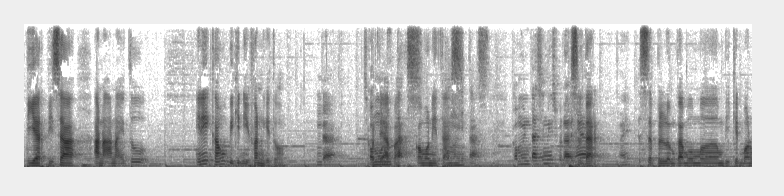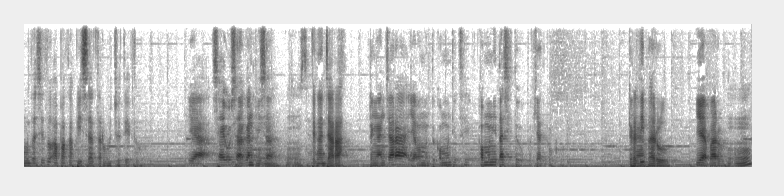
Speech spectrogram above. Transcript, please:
biar bisa anak-anak itu ini kamu bikin event gitu? Enggak. Seperti apa? Komunitas. Komunitas. Komunitas ini sebenarnya Sebentar. Nah, Sebelum kamu membuat komunitas itu, apakah bisa terwujud itu? ya, saya usahakan bisa. Mm-mm. Dengan cara, Dengan cara ya membentuk komunitas komunitas itu pegiat buku. berarti Dengan- baru. Iya, baru. Mm-mm.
